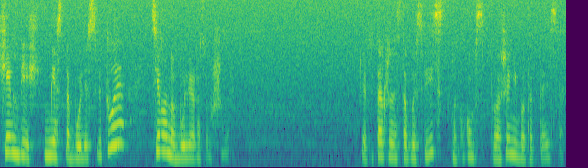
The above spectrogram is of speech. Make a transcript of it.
чем вещь, место более святое, тем оно более разрушено. Это также с тобой свидетельствует, на каком положении был тогда Израиль.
